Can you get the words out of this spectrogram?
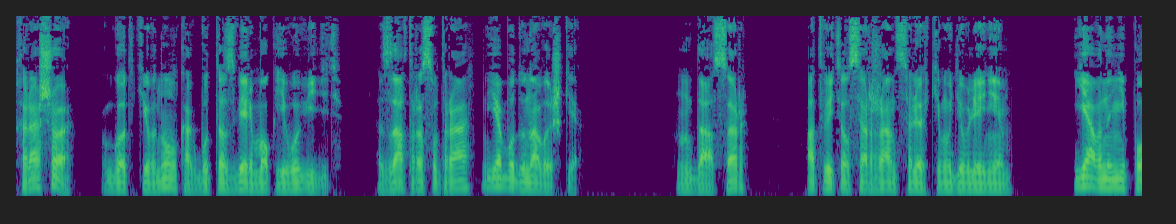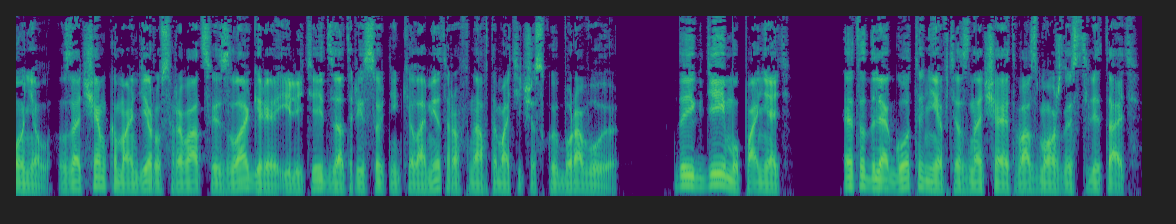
«Хорошо», — Год кивнул, как будто зверь мог его видеть. «Завтра с утра я буду на вышке». «Да, сэр», — ответил сержант с легким удивлением явно не понял, зачем командиру срываться из лагеря и лететь за три сотни километров на автоматическую буровую. Да и где ему понять? Это для Гота нефть означает возможность летать,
